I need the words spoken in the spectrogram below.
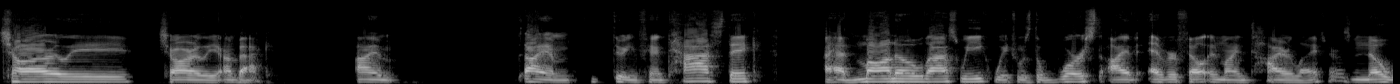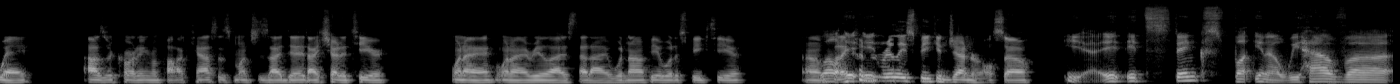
Charlie, Charlie, I'm back. I'm I am doing fantastic. I had mono last week, which was the worst I've ever felt in my entire life. There was no way I was recording a podcast as much as I did. I shed a tear when I when I realized that I would not be able to speak to you. Um, Well, but I it- couldn't it- really speak in general. So Yeah, it, it stinks, but you know, we have uh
